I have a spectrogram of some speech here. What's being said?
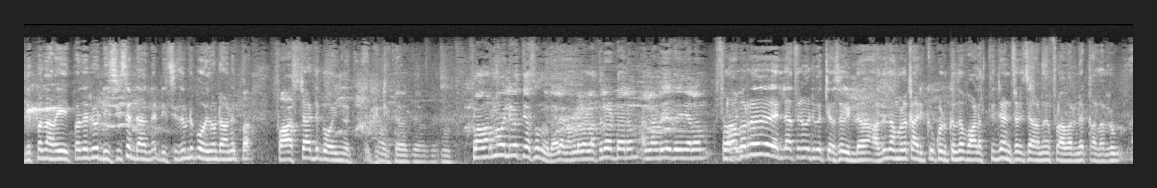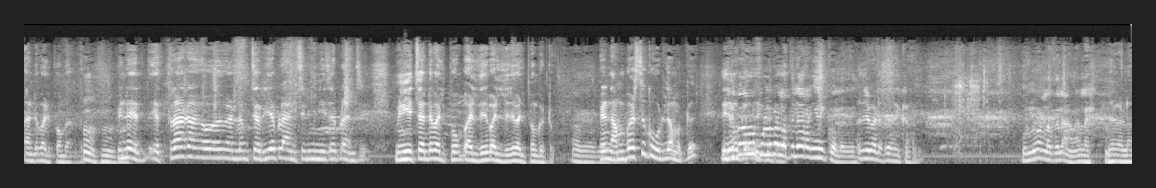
ഇതിപ്പോൾ നിറയെ ഇപ്പോൾ അതൊരു ഡിസീസ് ഉണ്ടായിരുന്നു. ഡിസീസ് കൊണ്ട് പോയതുകൊണ്ടാണ് ഇപ്പോൾ ഓക്കെ ഓക്കെ ഓക്കെ ഫ്ലവറിന് വലിയ വ്യത്യാസമൊന്നുമില്ല അല്ലേ? നമ്മൾ വെള്ളത്തിൽ ഇട്ടാലും അല്ലാണ്ട് ചെയ്ത് കഴിഞ്ഞാലും ഫ്ലവർ എല്ലാത്തിനും ഒരു വ്യത്യാസവും ഇല്ല അത് നമ്മൾ കടിക്ക് കൊടുക്കുന്ന വളത്തിന്റെ അനുസരിച്ചാണ് ഫ്ലവറിന്റെ കളറും അതിന്റെ വലിപ്പം വരുന്നത്. പിന്നെ എത്ര എല്ലാം ചെറിയ പ്ലാന്റ്സിന് മിനിയേച്ചർ പ്ലാന്റ്സ് മിനിയേച്ചറിന്റെ വലിപ്പവും വലുതിന് വലുതിന് വലിപ്പം കിട്ടും. പിന്നെ നമ്പേഴ്സ് കൂടുതൽ നമുക്ക് വെള്ളത്തിൽ ഇറങ്ങി നിൽക്കുമല്ലോ അതിൽ വെള്ളത്തിൽ നിൽക്കണം. ഫുൾ വെള്ളത്തിലാണ് അല്ലേ ഇത് വെള്ളം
